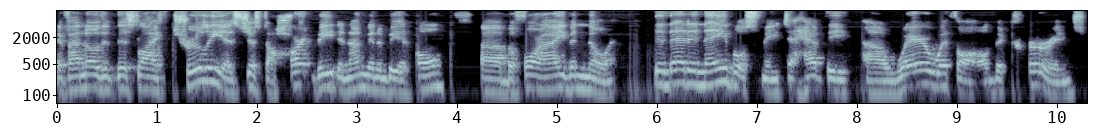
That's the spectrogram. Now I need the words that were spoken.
if I know that this life truly is just a heartbeat and I'm going to be at home uh, before I even know it, then that enables me to have the uh, wherewithal, the courage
